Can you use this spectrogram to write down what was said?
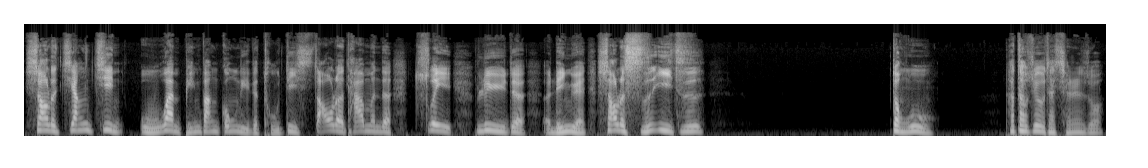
烧了将近五万平方公里的土地，烧了他们的最绿的林园，烧了十亿只动物，他到最后才承认说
